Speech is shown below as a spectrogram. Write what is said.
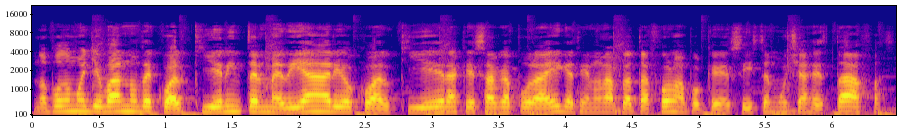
No podemos llevarnos de cualquier intermediario, cualquiera que salga por ahí que tiene una plataforma, porque existen muchas estafas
